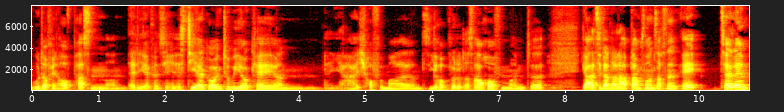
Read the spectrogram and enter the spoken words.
gut auf ihn aufpassen. Und Ellie erkennt sich, is Tia going to be okay? Und ja, ich hoffe mal. Und sie würde das auch hoffen. Und äh, ja, als sie dann alle abdampfen und sagt, ey, Tell him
